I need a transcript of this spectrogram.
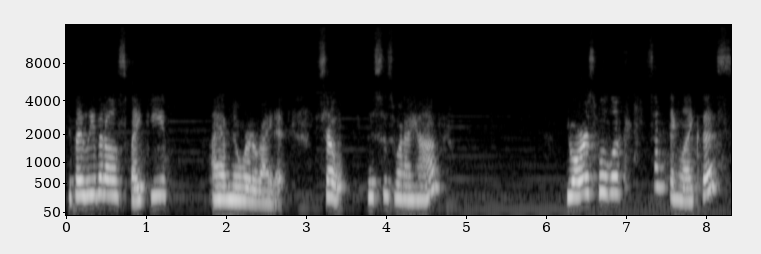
If I leave it all spiky, I have nowhere to write it. So this is what I have. Yours will look something like this.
